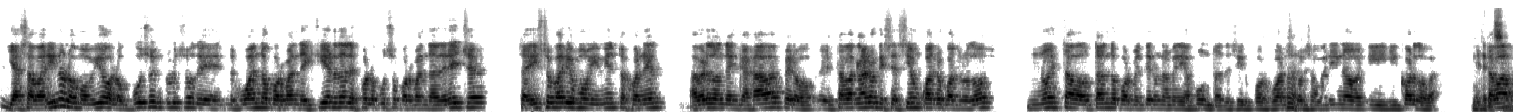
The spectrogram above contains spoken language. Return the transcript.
y a Sabarino lo movió, lo puso incluso de, jugando por banda izquierda, después lo puso por banda derecha, o sea, hizo varios movimientos con él a ver dónde encajaba, pero estaba claro que se hacía un 4-4-2 no estaba optando por meter una media punta, es decir, por jugar ah. con Sabarino y, Córdoba. Estaba,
